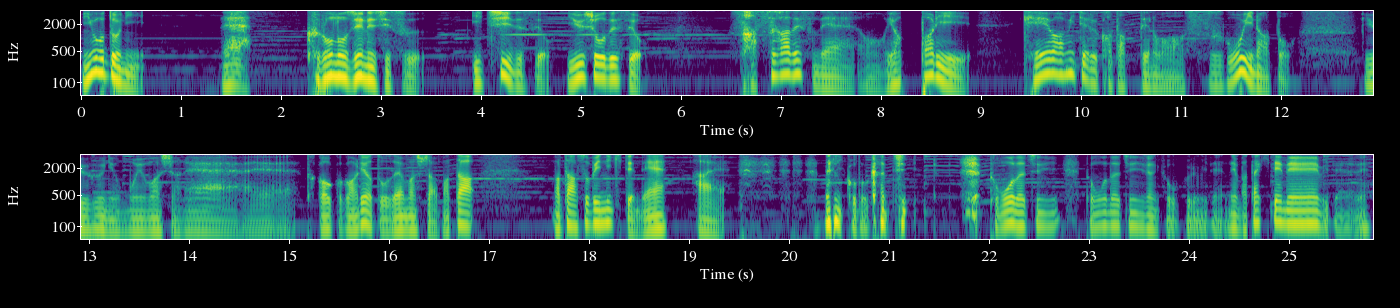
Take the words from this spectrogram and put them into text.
見事に、ね、クロノジェネシス1位ですよ。優勝ですよ。さすがですね。やっぱり、競馬見てる方っていうのはすごいなというふうに思いましたね。えー高岡くんありがとうございました。また、また遊びに来てね。はい。何この感じ。友達に、友達になんか送るみたいなね。また来てねみたいなね、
